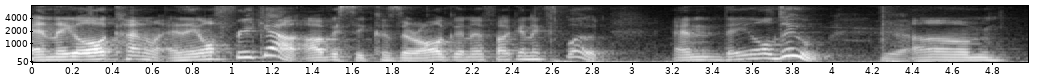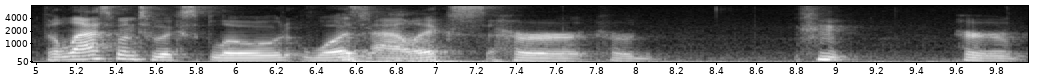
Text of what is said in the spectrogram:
And they all kind of and they all freak out, obviously, because they're all gonna fucking explode, and they all do. Yeah. Um, the last one to explode was Was Alex, her her her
